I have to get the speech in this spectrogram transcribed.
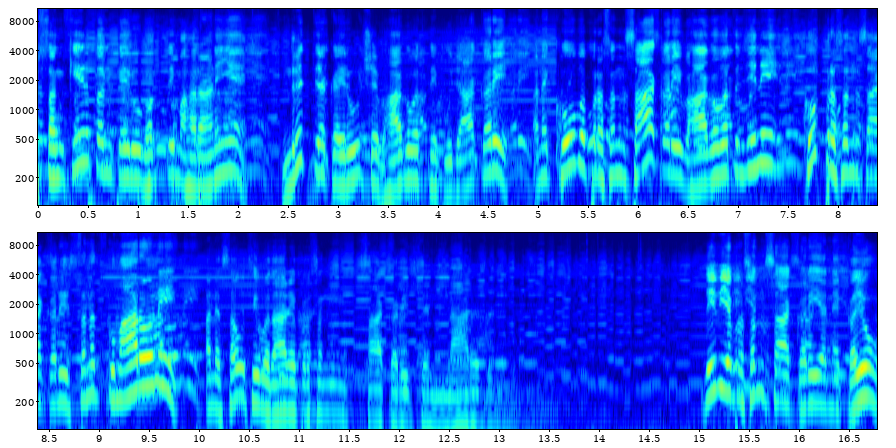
કૃષ્ણનું સંકીર્તન કર્યું ભક્તિ મહારાણીએ, નૃત્ય કર્યું છે, ભાગવતની પૂજા કરી અને ખૂબ પ્રશંસા કરી ભાગવતજીની, ખૂબ પ્રશંસા કરી સનત કુમારોની અને સૌથી વધારે પ્રશંસા કરી છે નારદની. દિવ્ય પ્રશંસા કરી અને કહ્યું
